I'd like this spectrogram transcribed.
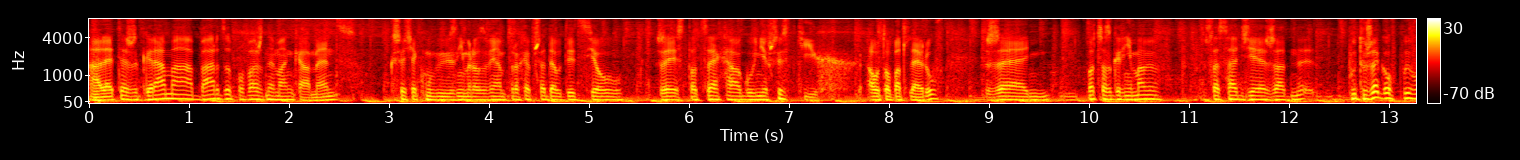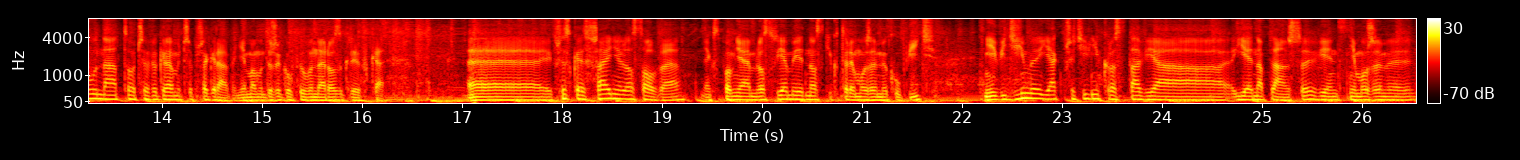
Ale też gra ma bardzo poważny mankament. Krzysiek mówił, z nim rozmawiałem trochę przed audycją, że jest to cecha ogólnie wszystkich autobatlerów, że podczas gry nie mamy w- zasadzie żadne, dużego wpływu na to, czy wygramy, czy przegramy. Nie mamy dużego wpływu na rozgrywkę. Eee, wszystko jest szalenie losowe. Jak wspomniałem, losujemy jednostki, które możemy kupić. Nie widzimy, jak przeciwnik rozstawia je na planszy, więc nie możemy,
